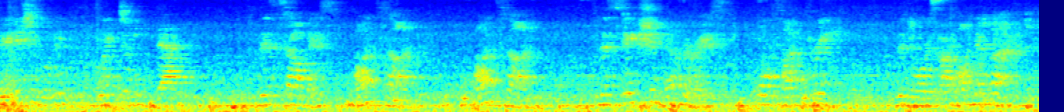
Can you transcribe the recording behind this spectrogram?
This stop is Ansan. Ansan. The station number is 453. The doors are on your left.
